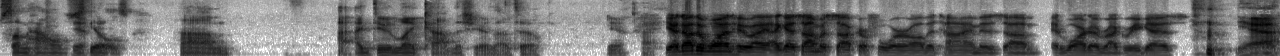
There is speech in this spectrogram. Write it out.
somehow Yeah. skills. Um, I, do like Cobb this year though too. Yeah, yeah. another one who I, I guess I'm a sucker for all the time is um, Eduardo Rodriguez. Yeah,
